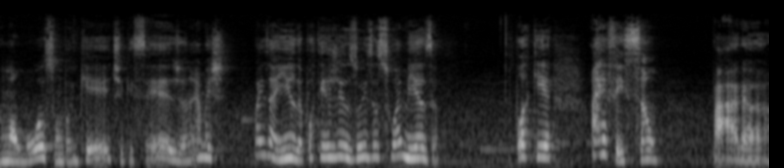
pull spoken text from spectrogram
um almoço, um banquete, que seja, né? mas mais ainda por ter Jesus à sua mesa. Porque a refeição para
